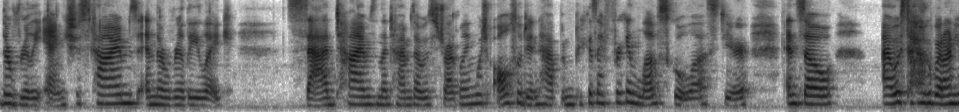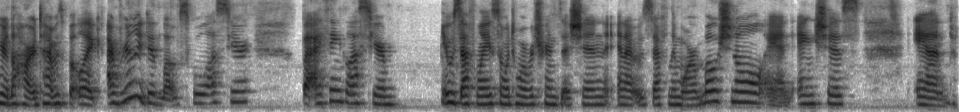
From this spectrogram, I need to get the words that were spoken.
the really anxious times and the really like sad times and the times I was struggling, which also didn't happen because I freaking loved school last year. And so I always talk about on here the hard times, but like I really did love school last year. But I think last year it was definitely so much more of a transition and I was definitely more emotional and anxious and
